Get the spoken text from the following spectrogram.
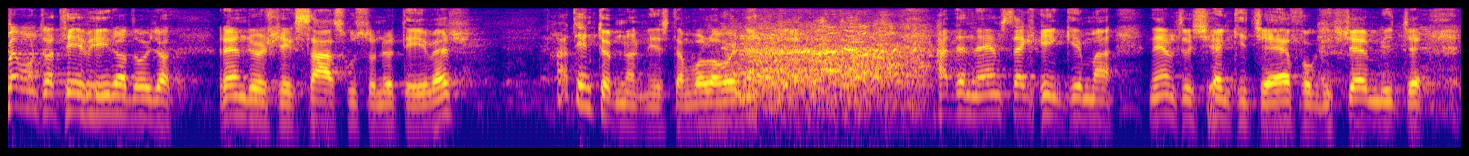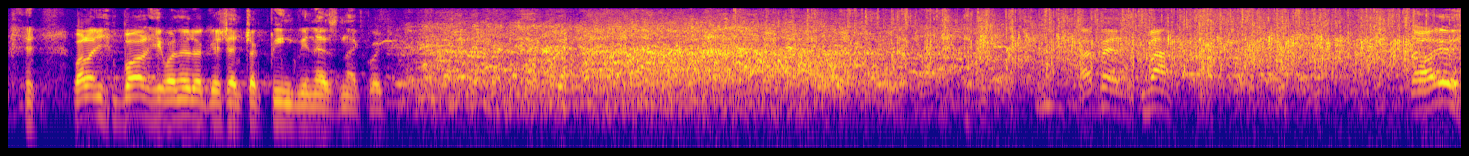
Bemondta a tévéiradó, hogy a rendőrség 125 éves, Hát én többnek néztem valahogy, nem? Hát de nem, szegényként már nem tud senkit se elfogni, semmit se. Valami balhévan örökösen csak pingvineznek, hogy... Hát persze, már... Na, ő,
